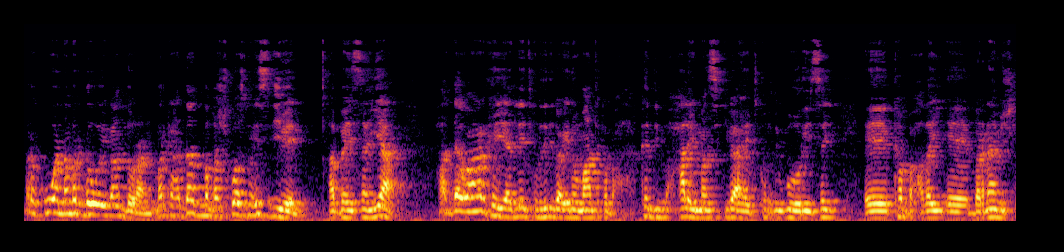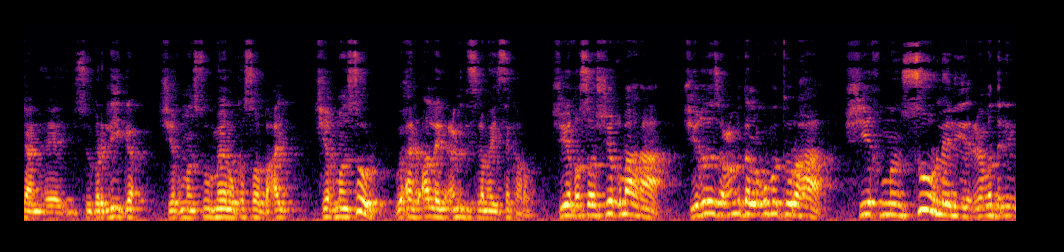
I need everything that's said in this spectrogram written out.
Marka kuwana mar dhow imaan doonaan. Marka haddaad maqasho kuwaas isdhiibeen habaysan ya hadda waan arkaya atletic madrid baa inuu maanta ka baxda kadib xalay mancity ba ahayd kooxdii ugu horeysay ee ka baxday barnaamijkan super leaga sheekh mansuur meeluu ka soo baxay. Sheekh mansuur waxaa alla cimadiis lama haysan karo. Sheikha soo sheikh maaha sheekhadiisa cumada laguma tuurahaa sheekh mansuur leeliyi cimada nin.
